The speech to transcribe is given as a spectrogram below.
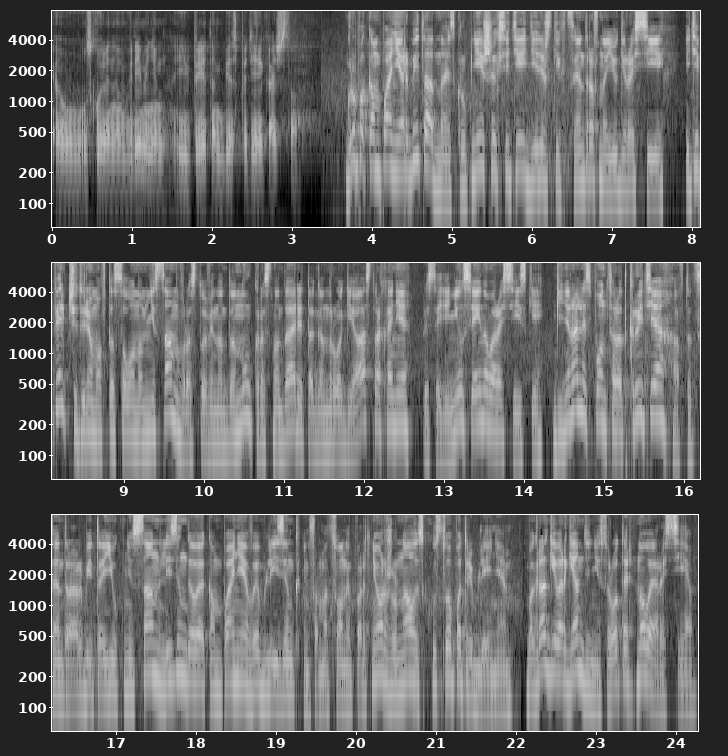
э, ускоренным временем и при этом без потери качества. Группа компании «Орбита» – одна из крупнейших сетей дилерских центров на юге России. И теперь к четырем автосалонам Nissan в Ростове-на-Дону, Краснодаре, Таганроге и Астрахане присоединился и Новороссийский. Генеральный спонсор открытия – автоцентра «Орбита Юг Nissan» – лизинговая компания «Веблизинг», информационный партнер – журнал «Искусство потребления». Баграт Геворгян, Денис Ротарь, Новая Россия.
